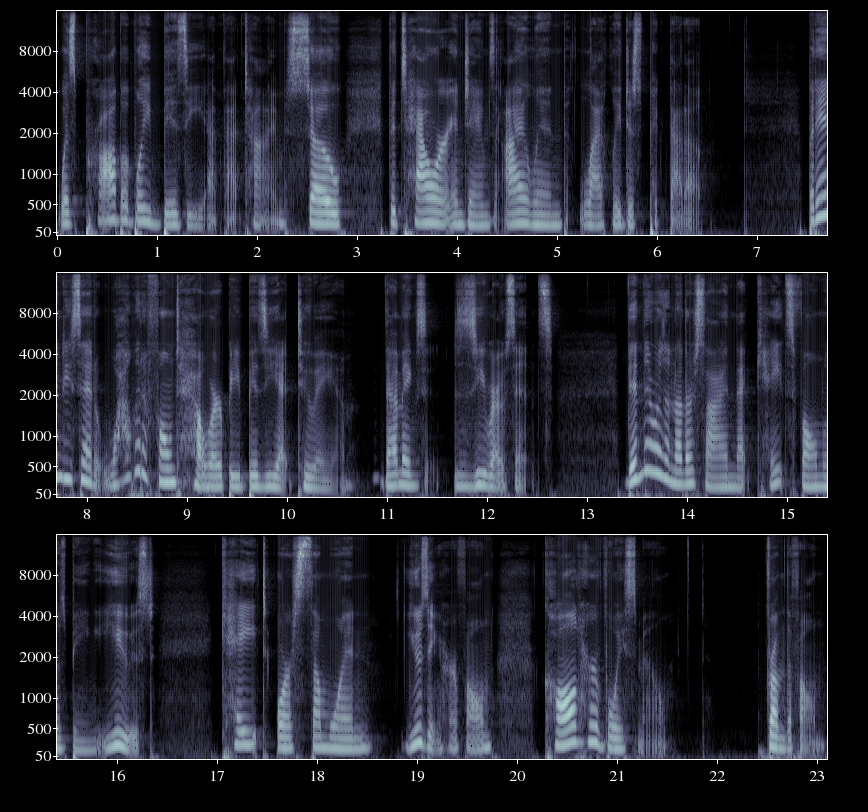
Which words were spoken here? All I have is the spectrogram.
was probably busy at that time. So the tower in James Island likely just picked that up. But Andy said, why would a phone tower be busy at 2 a.m.? That makes zero sense. Then there was another sign that Kate's phone was being used. Kate or someone using her phone called her voicemail from the phone.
